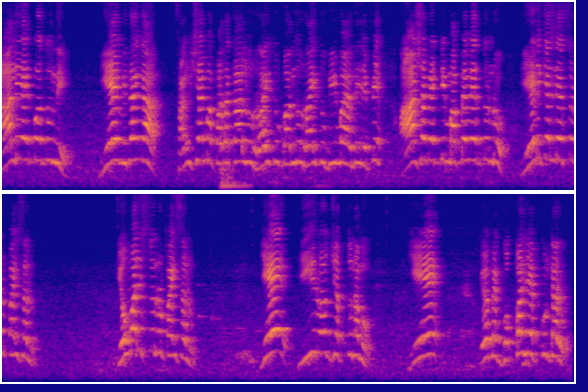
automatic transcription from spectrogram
ఖాళీ అయిపోతుంది. ఏ విధంగా సంక్షేమ పథకాలు రైతు బంధు రైతు బీమా అని చెప్పి ఆశ పెట్టి మబ్బె పెడుతుండు ఏడికెళ్ళి చేస్తాడు పైసలు. ఎవరిస్తుండ్రు పైసలు. ఏ ఈరోజు చెప్తున్నాము. ఏ ఏమే గొప్పలు చెప్పుకుంటారు.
